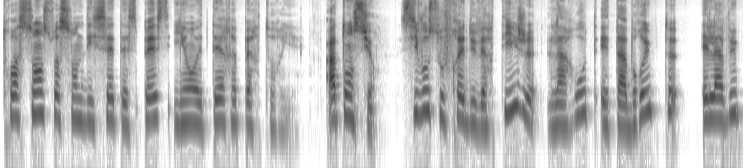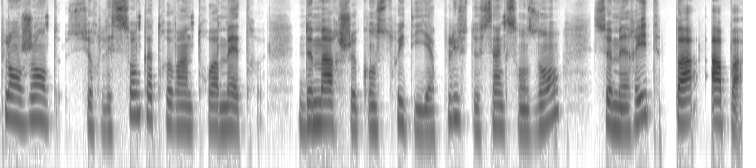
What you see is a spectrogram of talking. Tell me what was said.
377 espèces y ont été répertoriées. Attention, si vous souffrez du vertige, la route est abrupte et la vue plongeante sur les 183 mètres de marche construite il y a plus de 500 ans se mérite pas à pas.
